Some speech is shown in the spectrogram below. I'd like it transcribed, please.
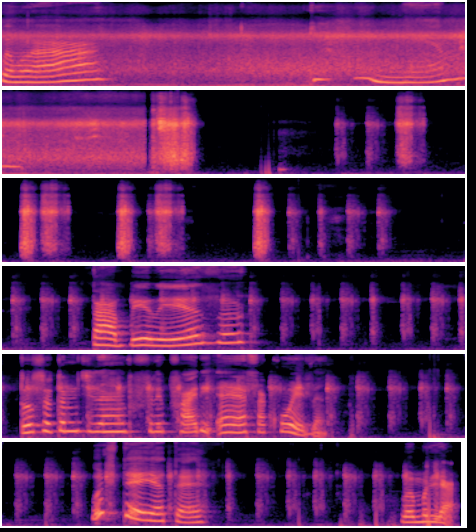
Vamos lá. Que cinema. Tá, beleza. Então você tá me dizendo que Free Fire é essa coisa. Gostei até. Vamos lá.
